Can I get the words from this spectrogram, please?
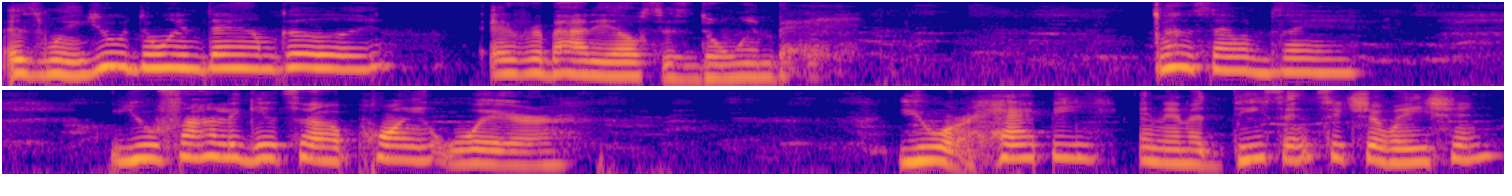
is when you're doing damn good, everybody else is doing bad. Understand what I'm saying? You finally get to a point where you are happy and in a decent situation,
